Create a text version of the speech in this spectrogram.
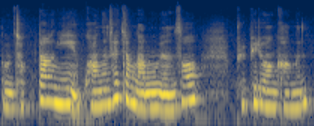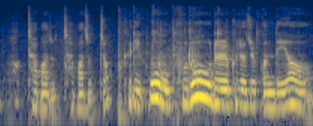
그럼 적당히 광은 살짝 남으면서 불필요한 광은 확 잡아줬, 잡아줬죠. 그리고 브로우를 그려줄 건데요.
